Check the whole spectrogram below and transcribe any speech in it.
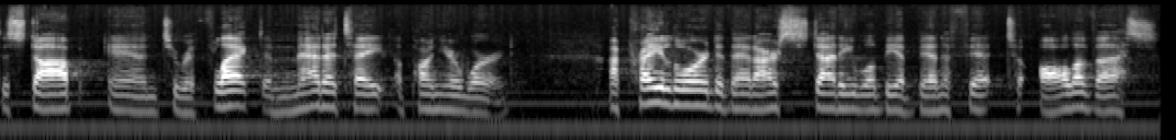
to stop and to reflect and meditate upon your word. I pray, Lord, that our study will be a benefit to all of us.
